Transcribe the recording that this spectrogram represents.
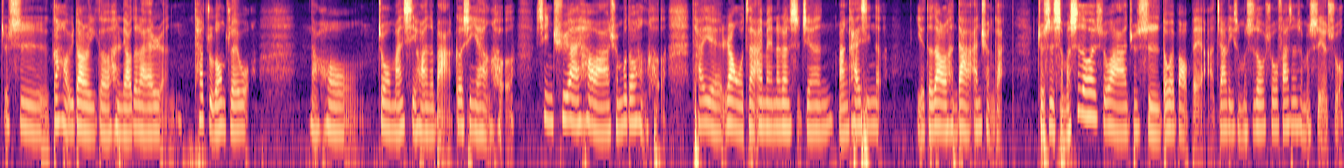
就是刚好遇到了一个很聊得来的人，他主动追我，然后。就蛮喜欢的吧，个性也很合，兴趣爱好啊，全部都很合。他也让我在暧昧那段时间蛮开心的，也得到了很大的安全感。就是什么事都会说啊，就是都会报备啊，家里什么事都说，发生什么事也说，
